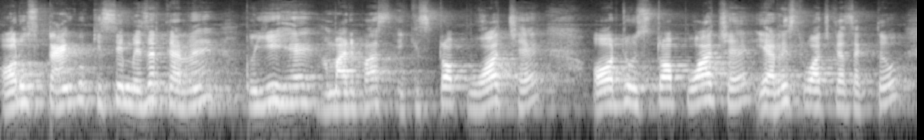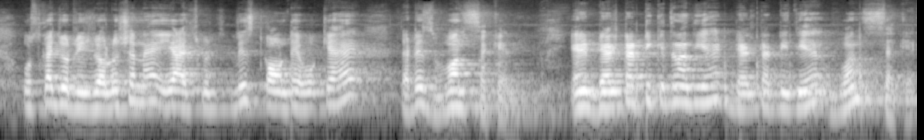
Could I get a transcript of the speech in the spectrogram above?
और उस टाइम को किससे मेजर कर रहे हैं? तो ये है हमारे पास एक स्टॉप वॉच है और जो स्टॉप वॉच है या रिस्ट वॉच कह सकते हो, उसका जो रिजोल्यूशन है या लिस्ट काउंट है, वो क्या है? दैट इज़ वन सेकेंड यानी डेल्टा टी कितना दिया है? डेल्टा टी दिया है वन सेकेंड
